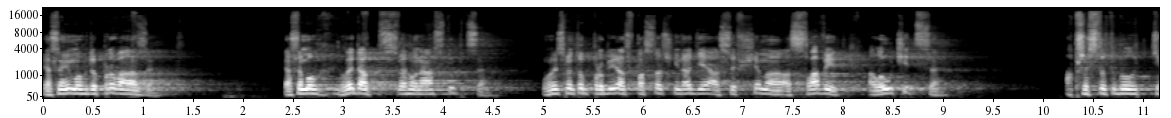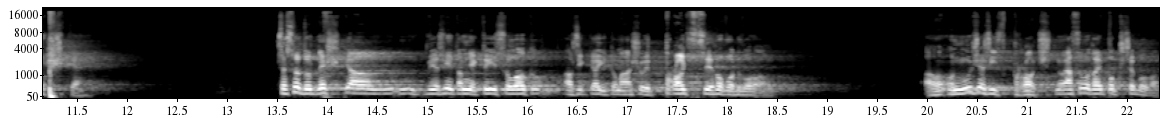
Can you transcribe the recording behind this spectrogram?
Já jsem ji mohl doprovázet. Já jsem mohl hledat svého nástupce. Mohli jsme to probírat v pastorační radě a se všema a slavit a loučit se. A přesto to bylo těžké. Přesto do dneška, věřím, tam někteří jsou a říkají Tomášovi, proč si ho odvolal? A on, on může říct, proč? No já jsem ho tady potřeboval.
